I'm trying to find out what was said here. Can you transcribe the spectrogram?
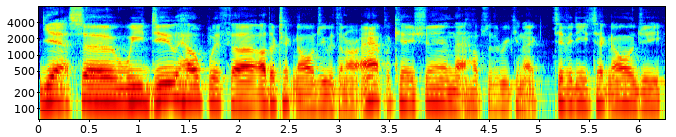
Yeah, so we do help with uh, other technology within our application that helps with reconnectivity technology.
